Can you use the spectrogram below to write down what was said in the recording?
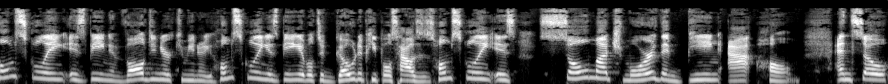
Homeschooling is being involved in your community. Homeschooling is being able to go to people's houses. Homeschooling is so much more than being at home. And so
